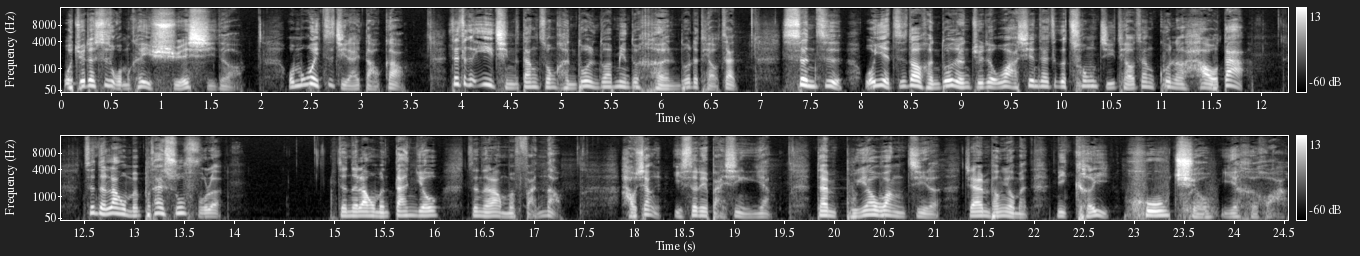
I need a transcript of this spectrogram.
我觉得是我们可以学习的。我们为自己来祷告。在这个疫情的当中，很多人都要面对很多的挑战，甚至我也知道很多人觉得哇，现在这个冲击、挑战、困难好大，真的让我们不太舒服了，真的让我们担忧，真的让我们烦恼，好像以色列百姓一样。但不要忘记了，家人朋友们，你可以呼求耶和华。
